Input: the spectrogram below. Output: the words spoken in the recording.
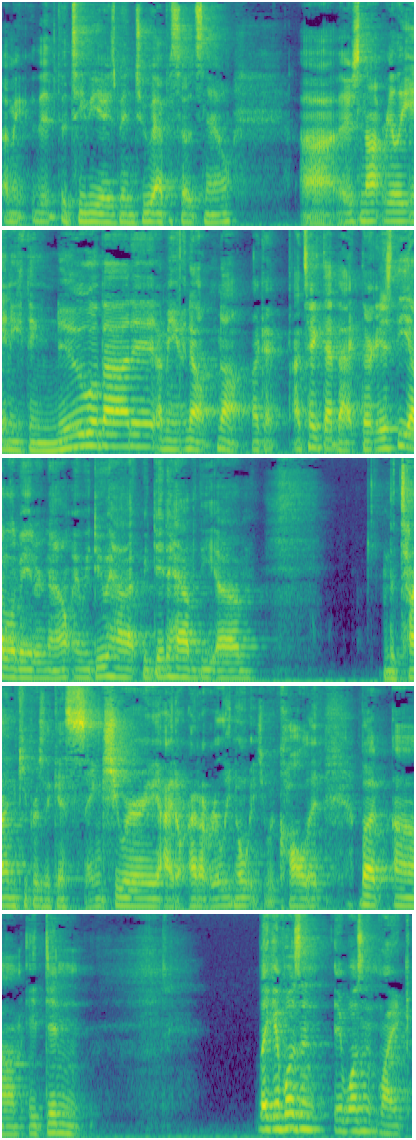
I mean the, the TVA has been two episodes now. Uh, there's not really anything new about it. I mean, no, no. Okay, I take that back. There is the elevator now, and we do have we did have the um, the timekeepers, I guess, sanctuary. I don't I don't really know what you would call it, but um, it didn't like it wasn't it wasn't like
